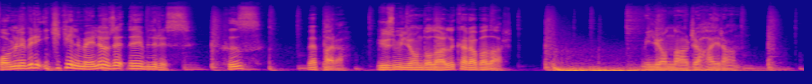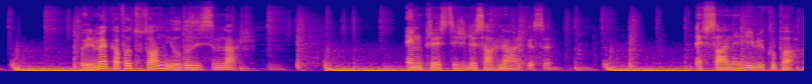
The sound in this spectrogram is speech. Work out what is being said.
Formula 1'i iki kelimeyle özetleyebiliriz. Hız ve para. 100 milyon dolarlık arabalar. Milyonlarca hayran. Ölüme kafa tutan yıldız isimler. En prestijli sahne arkası. Efsanevi bir kupa.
